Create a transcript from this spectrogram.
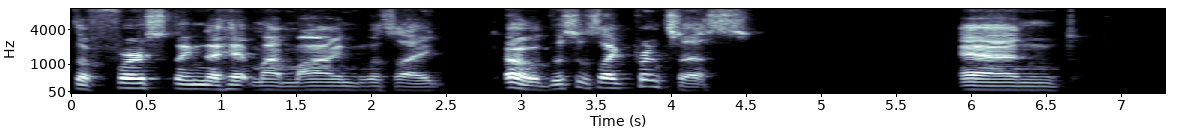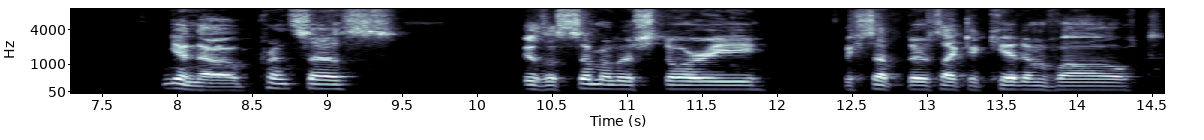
the first thing that hit my mind was like, oh, this is like Princess. And you know, Princess is a similar story, except there's like a kid involved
